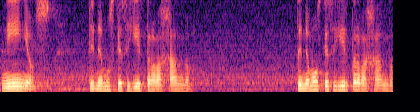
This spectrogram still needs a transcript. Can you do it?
niños, tenemos que seguir trabajando. Tenemos que seguir trabajando.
